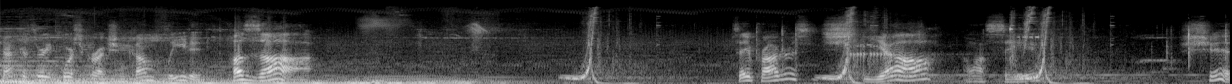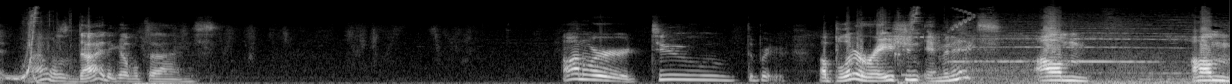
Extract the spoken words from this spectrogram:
Chapter 3 course correction completed. Huzzah! Save progress? Yeah. I want to save. Shit. I almost died a couple times. Onward to the br- obliteration imminent. Um. Um.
